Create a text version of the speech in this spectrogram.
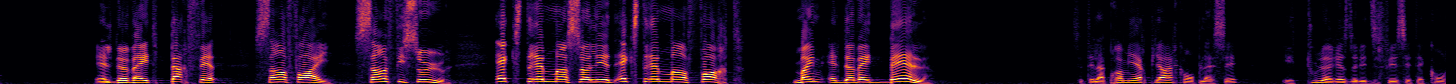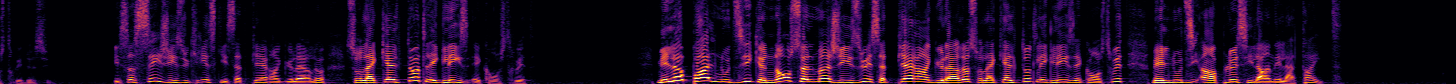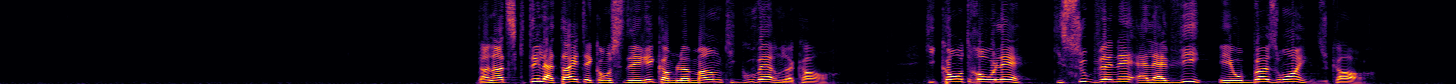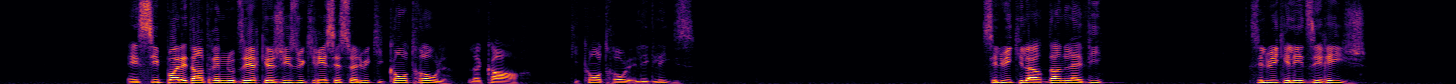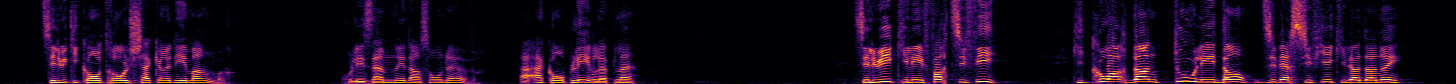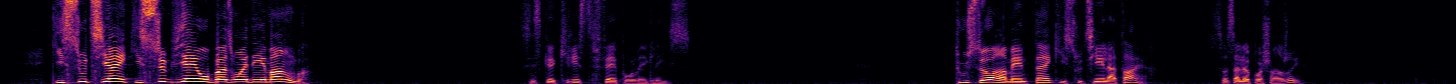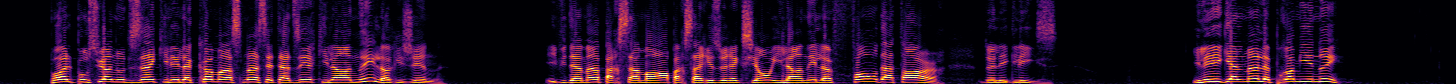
Elle devait être parfaite, sans faille, sans fissure, extrêmement solide, extrêmement forte. Même, elle devait être belle. C'était la première pierre qu'on plaçait et tout le reste de l'édifice était construit dessus. Et ça, c'est Jésus-Christ qui est cette pierre angulaire-là, sur laquelle toute l'Église est construite. Mais là, Paul nous dit que non seulement Jésus est cette pierre angulaire-là sur laquelle toute l'Église est construite, mais il nous dit en plus, il en est la tête. Dans l'Antiquité, la tête est considérée comme le membre qui gouverne le corps, qui contrôlait, qui subvenait à la vie et aux besoins du corps. Ainsi, Paul est en train de nous dire que Jésus-Christ est celui qui contrôle le corps, qui contrôle l'Église. C'est lui qui leur donne la vie. C'est lui qui les dirige. C'est lui qui contrôle chacun des membres pour les amener dans son œuvre, à accomplir le plan. C'est lui qui les fortifie, qui coordonne tous les dons diversifiés qu'il a donnés, qui soutient, qui subvient aux besoins des membres. C'est ce que Christ fait pour l'Église. Tout ça en même temps qu'il soutient la terre. Ça, ça ne l'a pas changé. Paul poursuit en nous disant qu'il est le commencement, c'est-à-dire qu'il en est l'origine. Évidemment, par sa mort, par sa résurrection, il en est le fondateur de l'Église. Il est également le premier-né.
